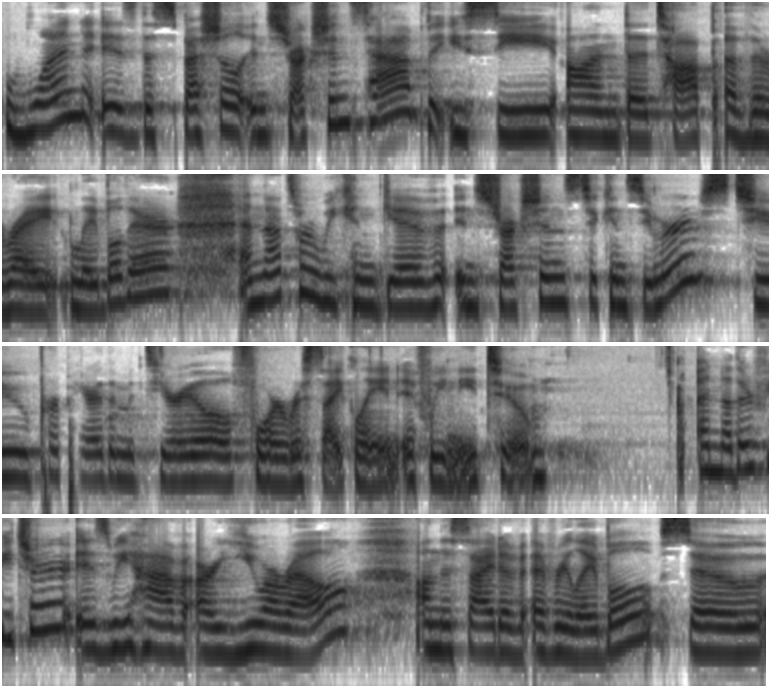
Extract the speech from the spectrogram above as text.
One is the special instructions tab that you see on the top of the right label there. And that's where we can give instructions to consumers to prepare the material for recycling if we need to. Another feature is we have our URL on the side of every label, so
